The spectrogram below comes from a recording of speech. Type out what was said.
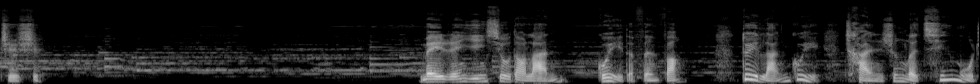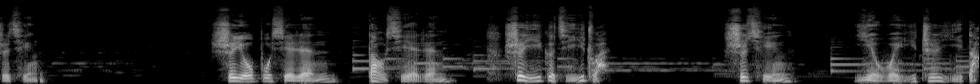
之事。美人因嗅到兰桂的芬芳。对兰桂产生了倾慕之情。诗由不写人到写人，是一个急转，诗情也为之一荡。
